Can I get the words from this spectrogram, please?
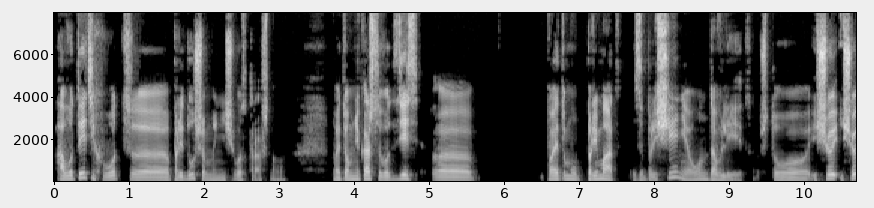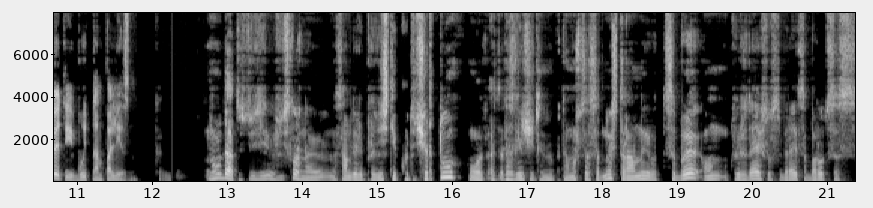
А вот этих вот э, придушим и ничего страшного. Поэтому мне кажется, вот здесь э, Поэтому примат запрещения, он давлеет, что еще, еще это и будет нам полезно. Ну да, то есть сложно на самом деле провести какую-то черту вот, различительную, потому что, с одной стороны, вот ЦБ, он утверждает, что собирается бороться с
